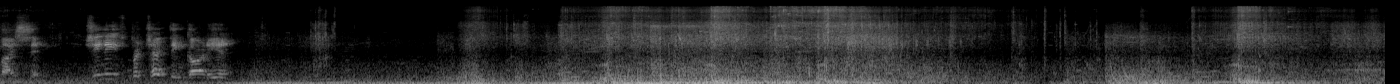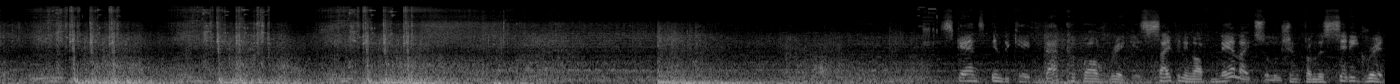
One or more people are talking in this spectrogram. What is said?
my city. She needs protecting, Guardian. Scans indicate that Cabal rig is siphoning off nanite solution from the city grid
